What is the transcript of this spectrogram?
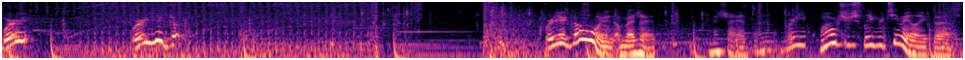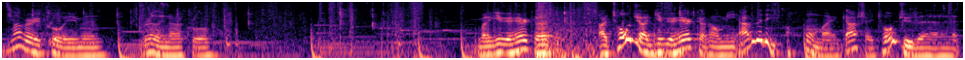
Where... Where are you go... Where are you going? Imagine I... Imagine I had that. Where you... Why would you just leave your teammate like that? Not very cool you, man. Really not cool. I'm gonna give you a haircut. I told you I'd give you a haircut, homie. I literally, oh my gosh, I told you that.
